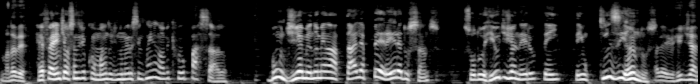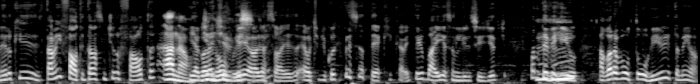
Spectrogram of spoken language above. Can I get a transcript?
Manda ver. Referente ao centro de comando de número 59, que foi o passado. Bom dia, meu nome é Natália Pereira dos Santos. Sou do Rio de Janeiro, tem, tenho 15 anos. Olha aí, o Rio de Janeiro que tava em falta, hein? Tava sentindo falta. Ah, não. e agora de a gente novo vê, isso. olha só, é o tipo de coisa que precisa ter aqui, cara. E teve Bahia sendo lido esses dias, mas não teve Uhum. Rio. Agora voltou o Rio e também, ó,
